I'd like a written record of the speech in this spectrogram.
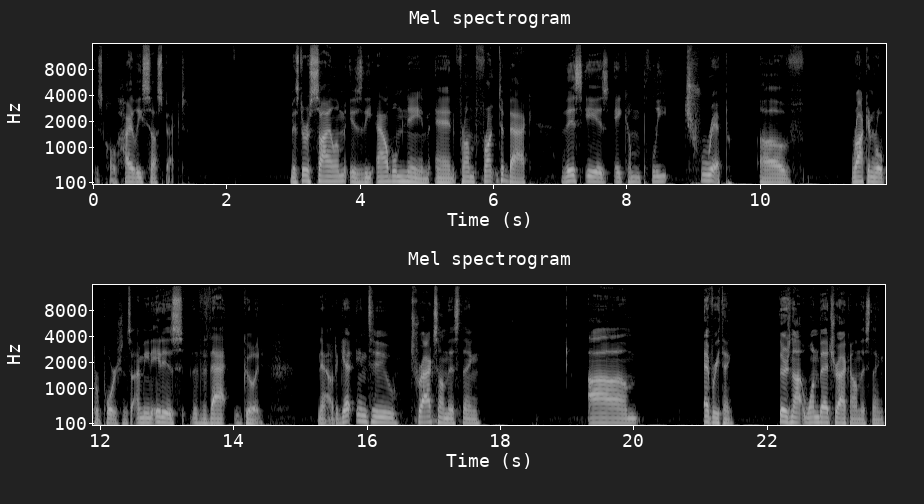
is called Highly Suspect. Mr. Asylum is the album name, and from front to back, this is a complete trip of rock and roll proportions. I mean, it is that good. Now, to get into tracks on this thing, um, everything. There's not one bad track on this thing.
